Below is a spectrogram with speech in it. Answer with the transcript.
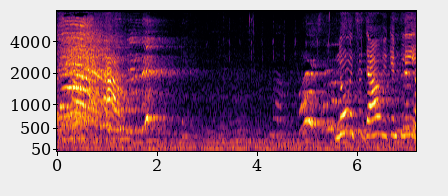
Yeah. Play with it? Alright, why not? No, it's a dough. You can play.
